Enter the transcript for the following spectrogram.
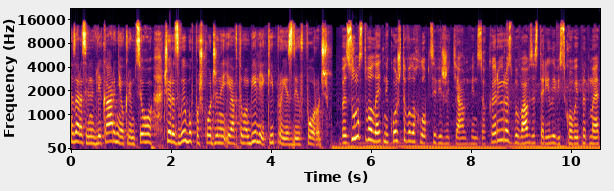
Зараз він в лікарні. Окрім цього, через вибух пошкоджений і автомобіль, який проїздив поруч. Безумство ледь не коштувало хлопцеві життя. Він сокирою розбивав застарілий військовий предмет,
